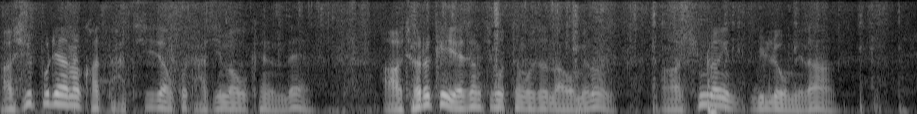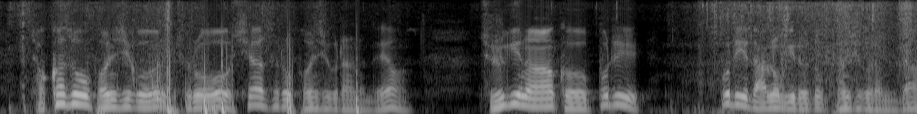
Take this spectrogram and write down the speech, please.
아, 실뿌리 하나 가- 다치지 않고 다짐하고 캐는데 아, 저렇게 예상치 못한 곳에서 나오면은 아, 심장이 밀려옵니다. 적화소 번식은 주로 씨앗으로 번식을 하는데요. 줄기나 그 뿌리, 뿌리 나누기로도 번식을 합니다.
